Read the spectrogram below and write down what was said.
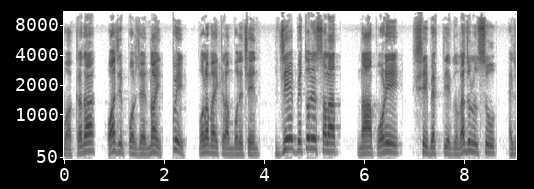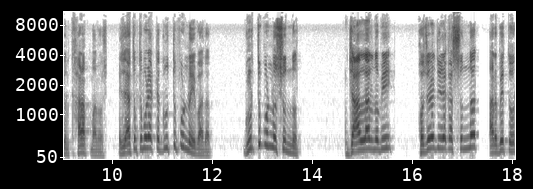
মোয়াক্কাদা ওয়াজিব পর্যায়ের নয়। তবে ওলামা ইকরাম বলেছেন, যে বেতরের সালাত না পড়ে সে ব্যক্তি একজন রাজুল সু একজন খারাপ মানুষ এই যে এত বড় একটা গুরুত্বপূর্ণ ইবাদত গুরুত্বপূর্ণ সুন্নত যা আল্লাহর নবী হজরের দুই রেখা সুন্নত আর বেতর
